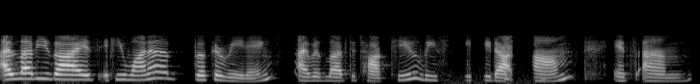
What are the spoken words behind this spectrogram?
I love you guys. If you want to book a reading, I would love to talk to you. LisaBeachy.com. It's um,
